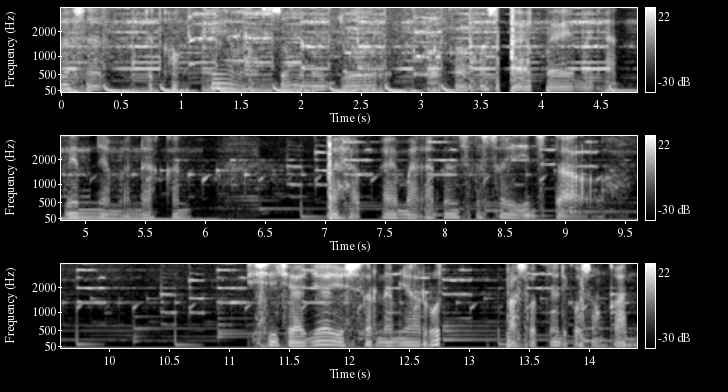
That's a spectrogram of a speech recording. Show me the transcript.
sudah saya cek oke langsung menuju localhost php my admin yang menandakan php my admin selesai install. Isi saja username nya root passwordnya dikosongkan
